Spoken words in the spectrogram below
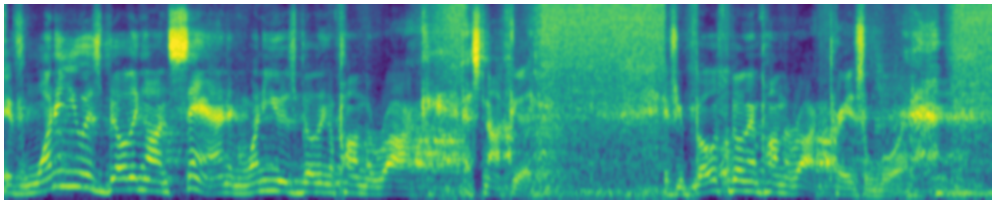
If one of you is building on sand and one of you is building upon the rock, that's not good. If you're both building upon the rock, praise the Lord.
